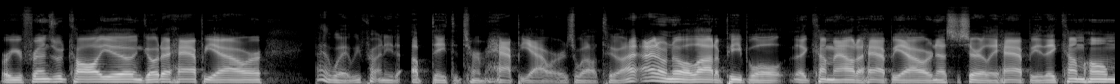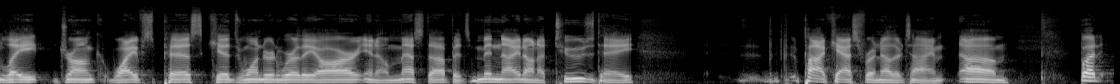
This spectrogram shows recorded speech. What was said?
or your friends would call you and go to happy hour. By the way, we probably need to update the term happy hour as well too. I, I don't know a lot of people that come out of happy hour necessarily happy. They come home late, drunk, wife's pissed, kids wondering where they are, you know, messed up. It's midnight on a Tuesday. Podcast for another time. Um, but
